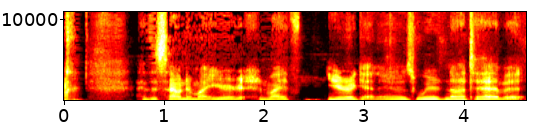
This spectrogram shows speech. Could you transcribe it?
I had the sound in my ear in my ear again. It was weird not to have it.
